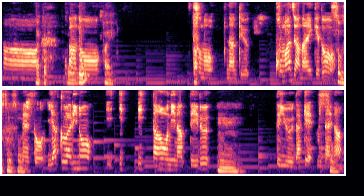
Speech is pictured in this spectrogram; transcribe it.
あなんか、こあのう、どうはい。あ、その、なんていう、コマじゃないけど、そうそうそうえっ。と、役割のいい一端を担っているうん。っていうだけみたいな。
